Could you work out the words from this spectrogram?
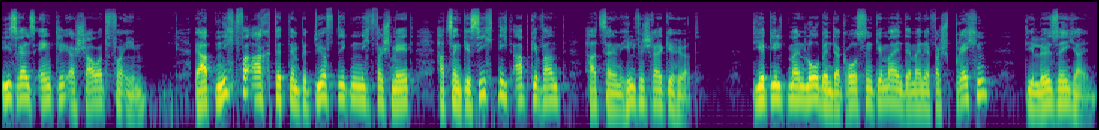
Israels Enkel erschauert vor ihm. Er hat nicht verachtet, den Bedürftigen nicht verschmäht, hat sein Gesicht nicht abgewandt, hat seinen Hilfeschrei gehört. Dir gilt mein Lob in der großen Gemeinde, meine Versprechen, die löse ich ein.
